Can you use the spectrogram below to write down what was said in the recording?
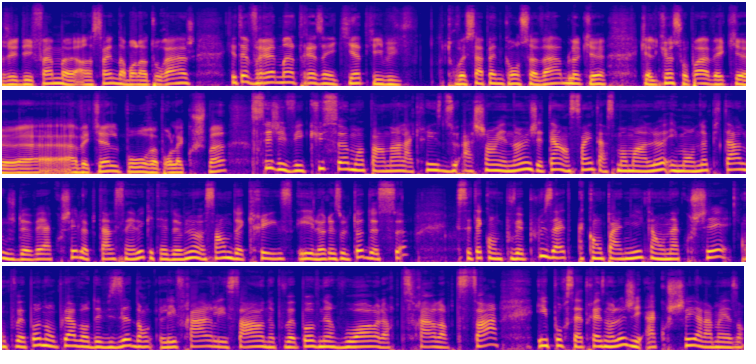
j'ai des femmes euh, enceintes dans mon entourage qui étaient vraiment très inquiètes, qui trouvais ça à peine concevable que quelqu'un soit pas avec euh, elle pour pour l'accouchement? Tu sais, j'ai vécu ça moi pendant la crise du H1N1. J'étais enceinte à ce moment-là et mon hôpital où je devais accoucher, l'hôpital Saint-Luc, était devenu un centre de crise. Et le résultat de ça, c'était qu'on ne pouvait plus être accompagné quand on accouchait. On pouvait pas non plus avoir de visite. Donc les frères, les sœurs ne pouvaient pas venir voir leurs petits frères, leurs petites sœurs. Et pour cette raison-là, j'ai accouché à la maison.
